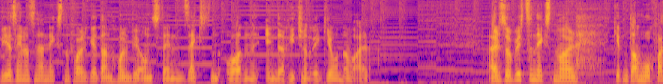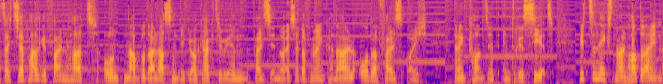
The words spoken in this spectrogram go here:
wir sehen uns in der nächsten Folge, dann holen wir uns den sechsten Orden in der Region-Region nochmal. Also, bis zum nächsten Mal. Gebt einen Daumen hoch, falls euch dieser Part gefallen hat und ein Abo da lassen und die Glocke aktivieren, falls ihr neu seid auf meinem Kanal oder falls euch mein Content interessiert. Bis zum nächsten Mal, haut rein,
